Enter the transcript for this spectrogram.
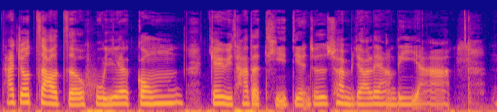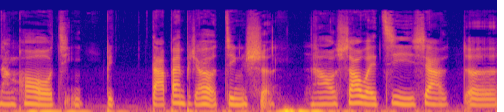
他就照着虎爷公给予他的提点，就是穿比较靓丽呀，然后比打扮比较有精神，然后稍微记一下呃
